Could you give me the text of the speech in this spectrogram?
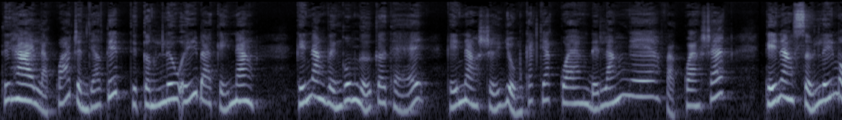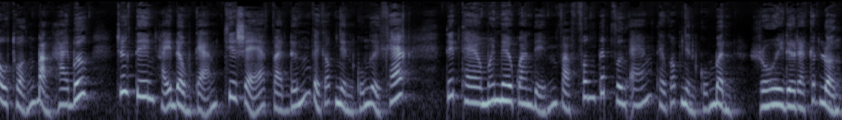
Thứ hai là quá trình giao tiếp thì cần lưu ý ba kỹ năng. Kỹ năng về ngôn ngữ cơ thể, kỹ năng sử dụng các giác quan để lắng nghe và quan sát, kỹ năng xử lý mâu thuẫn bằng hai bước. Trước tiên hãy đồng cảm, chia sẻ và đứng về góc nhìn của người khác. Tiếp theo mới nêu quan điểm và phân tích phương án theo góc nhìn của mình rồi đưa ra kết luận.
